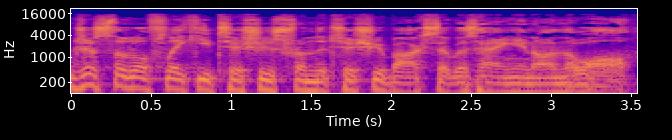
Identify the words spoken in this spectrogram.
just little flaky tissues from the tissue box that was hanging on the wall.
